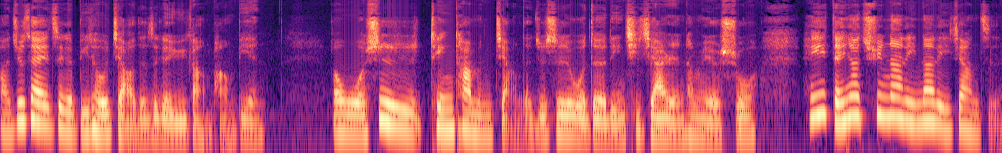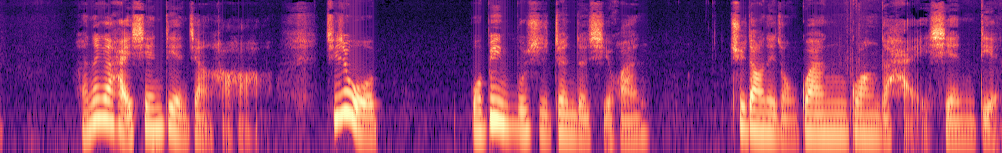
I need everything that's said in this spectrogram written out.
好，就在这个鼻头角的这个渔港旁边，呃，我是听他们讲的，就是我的灵气家人，他们有说，嘿，等一下去那里那里这样子，啊，那个海鲜店这样，好好好。其实我我并不是真的喜欢去到那种观光的海鲜店，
